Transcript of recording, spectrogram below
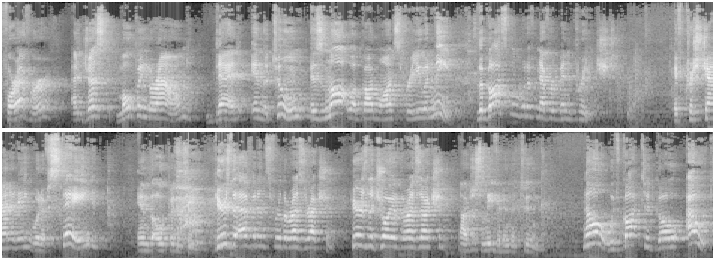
forever and just moping around dead in the tomb is not what God wants for you and me. The gospel would have never been preached. If Christianity would have stayed in the open tomb. Here's the evidence for the resurrection. Here's the joy of the resurrection. Now just leave it in the tomb. No, we've got to go out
